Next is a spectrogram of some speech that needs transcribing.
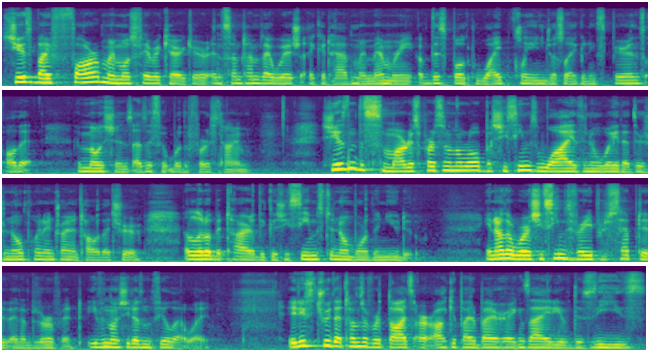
She is by far my most favorite character, and sometimes I wish I could have my memory of this book wiped clean just so I can experience all the emotions as if it were the first time. She isn't the smartest person in the world, but she seems wise in a way that there's no point in trying to tell her that you're a little bit tired because she seems to know more than you do. In other words, she seems very perceptive and observant, even though she doesn't feel that way. It is true that tons of her thoughts are occupied by her anxiety of disease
